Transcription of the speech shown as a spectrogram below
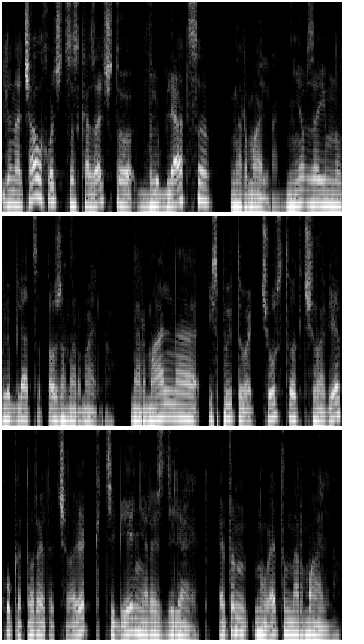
Для начала хочется сказать, что влюбляться нормально. Не взаимно влюбляться тоже нормально. Нормально испытывать чувства к человеку, который этот человек к тебе не разделяет. Это, ну, это нормально.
